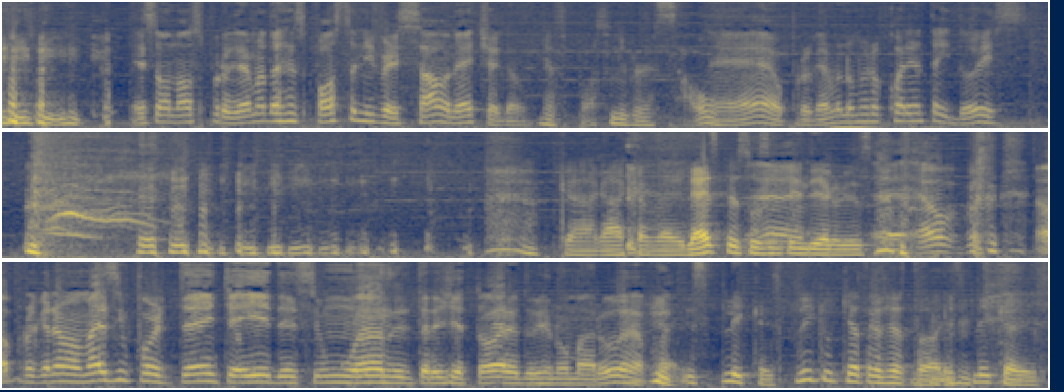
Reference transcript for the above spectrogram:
Esse é o nosso programa da Resposta Universal, né, Tiagão? Resposta universal? É, o programa número 42. Caraca, velho. 10 pessoas É. entenderam isso. É, é o, é o programa mais importante aí desse um ano de trajetória do Rinomaru, rapaz. Explica, explica o que é trajetória, explica isso.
